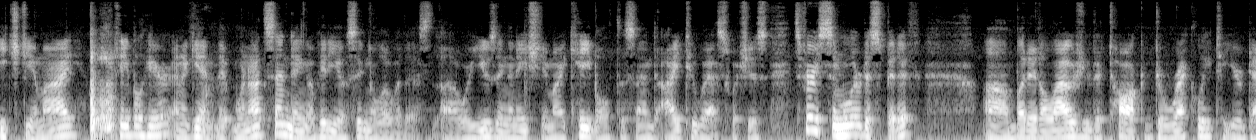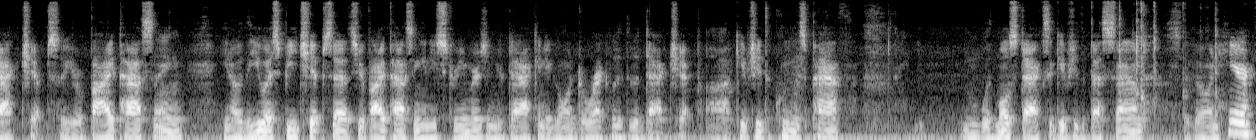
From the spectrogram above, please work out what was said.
HDMI cable here, and again, we're not sending a video signal over this. Uh, we're using an HDMI cable to send I2S, which is it's very similar to SPDIF. Um, but it allows you to talk directly to your DAC chip. So you're bypassing, you know, the USB chipsets, you're bypassing any streamers in your DAC and you're going directly to the DAC chip. Uh, gives you the cleanest path. With most DACs, it gives you the best sound. So go in here.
